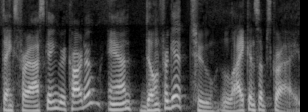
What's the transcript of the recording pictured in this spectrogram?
Thanks for asking, Ricardo, and don't forget to like and subscribe.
